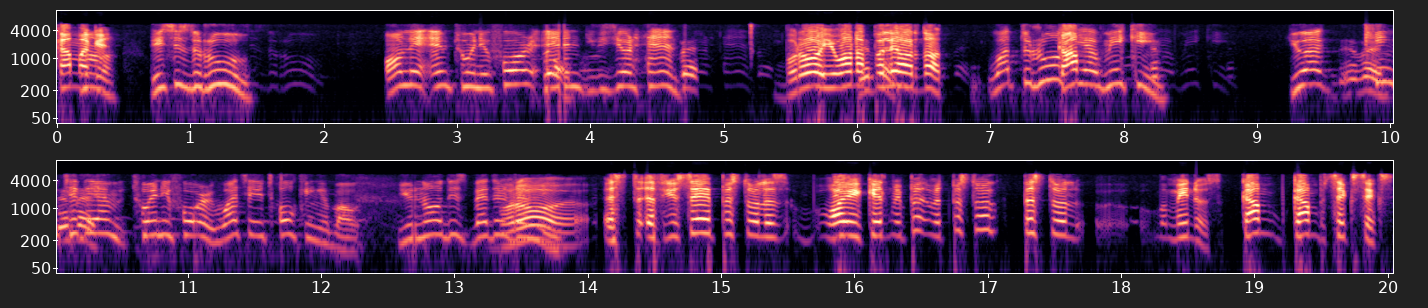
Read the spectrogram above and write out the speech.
Come No, again. This is the rule. Only M24 and with your hand. Bro, you wanna play or not? What the rules Come. you are making? You are King to them 24. What are you talking about? You know this better than me. Bro, if you say pistol is, why you killed me with pistol? Pistol uh, minus. Come, come six six.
